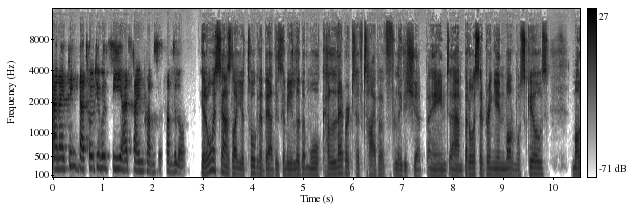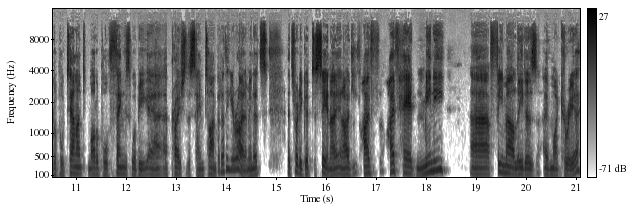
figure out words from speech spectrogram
And I think that's what you will see as time comes comes along. It almost sounds like you're talking about there's going to be a little bit more collaborative type of leadership, and um, but also bring in multiple skills, multiple talent, multiple things will be uh, approached at the same time. But I think you're right. I mean, it's it's really good to see, and I and I, I've I've had many uh, female leaders over my career,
